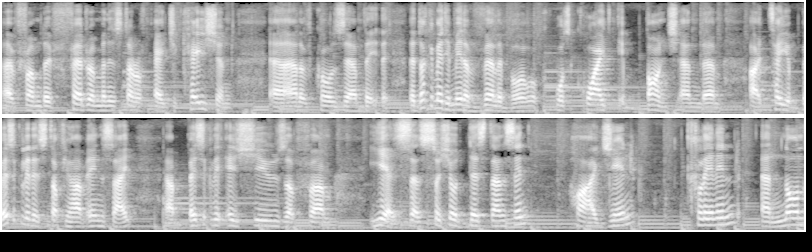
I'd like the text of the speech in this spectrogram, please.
uh, from the Federal Minister of Education. Uh, and of course, um, the, the, the, document he made available was quite a bunch. And um, I tell you, basically, the stuff you have inside are basically issues of, um, yes, uh, social distancing, hygiene, cleaning, and non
